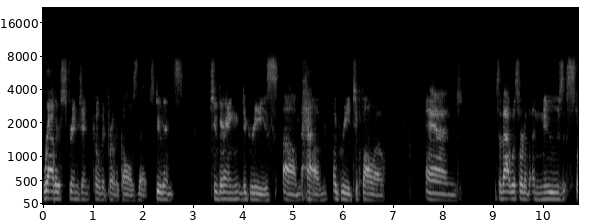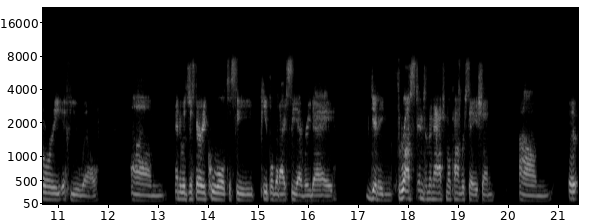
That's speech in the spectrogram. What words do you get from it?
rather stringent COVID protocols that students, to varying degrees, um, have agreed to follow. And so that was sort of a news story, if you will. Um, and it was just very cool to see people that I see every day getting thrust into the national conversation. Um, it,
